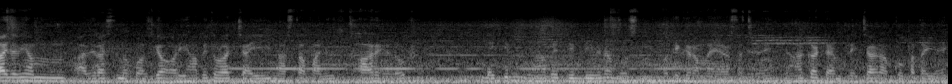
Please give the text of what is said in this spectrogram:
गाय अभी हम आधे रास्ते में पहुँच गए और यहाँ पे थोड़ा चाय, नाश्ता, पानी खा रहे हैं लोग, लेकिन यहाँ पे दिल्ली में ना मौसम बहुत ही गर्म है यार, सच में। यहाँ का टेम्परेचर आपको पता ही है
